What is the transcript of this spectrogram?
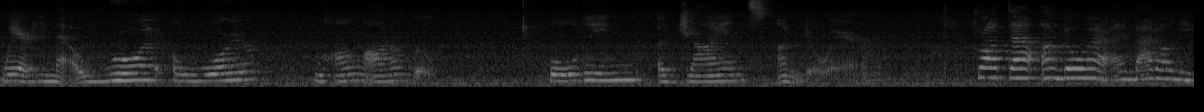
where he met a, roy- a warrior who hung on a rope, holding a giant's underwear. Drop that underwear and battle me,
